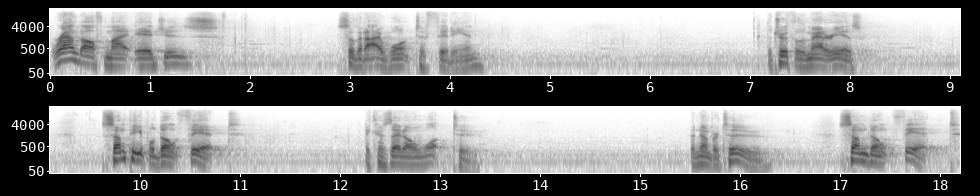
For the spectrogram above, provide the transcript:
round off my edges so that I want to fit in. The truth of the matter is, some people don't fit because they don't want to. But number two, some don't fit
